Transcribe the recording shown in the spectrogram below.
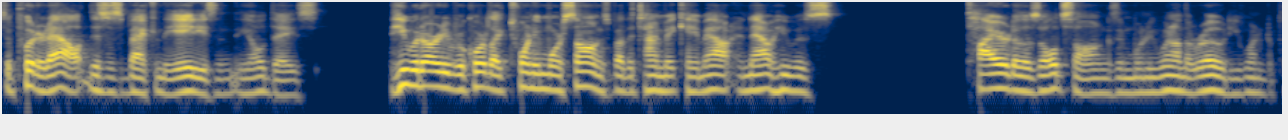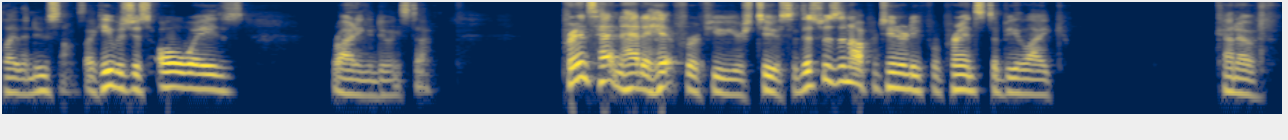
to put it out, this is back in the 80s and the old days, he would already record like 20 more songs by the time it came out. And now he was tired of those old songs. And when he went on the road, he wanted to play the new songs. Like he was just always writing and doing stuff. Prince hadn't had a hit for a few years too. So this was an opportunity for Prince to be like kind of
